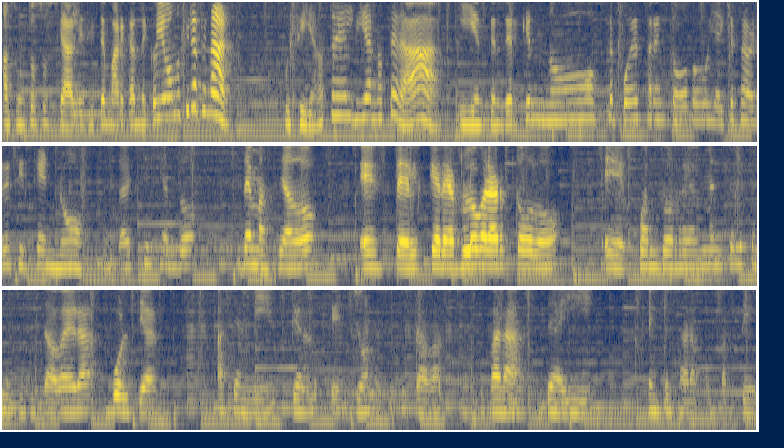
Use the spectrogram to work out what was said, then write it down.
asuntos sociales y te marcan de que, oye, vamos a ir a cenar. Pues si ya no te da el día, no te da. Y entender que no se puede estar en todo y hay que saber decir que no. Me está exigiendo demasiado este, el querer lograr todo eh, cuando realmente lo que necesitaba era voltear hacia mí, que era lo que yo necesitaba para de ahí empezar a compartir.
